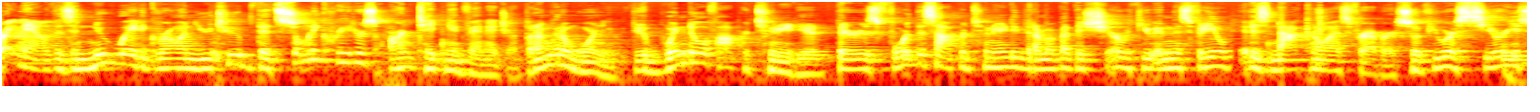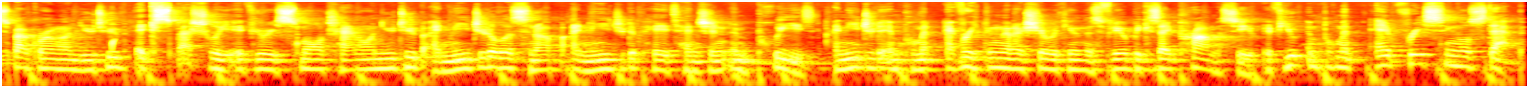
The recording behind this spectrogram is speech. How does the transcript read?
Right now, there's a new way to grow on YouTube that so many creators aren't taking advantage of, but I'm gonna warn you, the window of opportunity that there is for this opportunity that I'm about to share with you in this video, it is not gonna last forever. So if you are serious about growing on YouTube, especially if you're a small channel on YouTube, I need you to listen up, I need you to pay attention, and please, I need you to implement everything that I share with you in this video because I promise you, if you implement every single step,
